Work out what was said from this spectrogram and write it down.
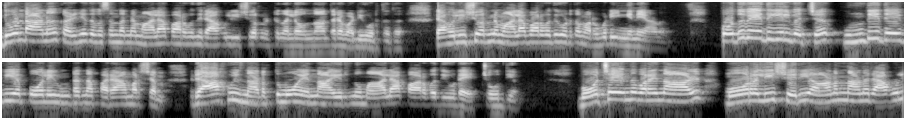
ഇതുകൊണ്ടാണ് കഴിഞ്ഞ ദിവസം തന്നെ മാലാ പാർവതി രാഹുൽ ഈശ്വറിനിട്ട് നല്ല ഒന്നാന്തര വടി കൊടുത്തത്. രാഹുൽ ഈശ്വറിന് മാലാ പാർവതി കൊടുത്ത മറുപടി ഇങ്ങനെയാണ്. പൊതുവേദിയിൽ വെച്ച് കുന്തി ദേവിയെ പോലെ ഉണ്ടെന്ന പരാമർശം രാഹുൽ നടത്തുമോ എന്നായിരുന്നു മാലാ പാർവതിയുടെ ചോദ്യം. ബോച്ച എന്ന് പറയുന്ന ആൾ മോറലി ശരിയാണെന്നാണ് രാഹുൽ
